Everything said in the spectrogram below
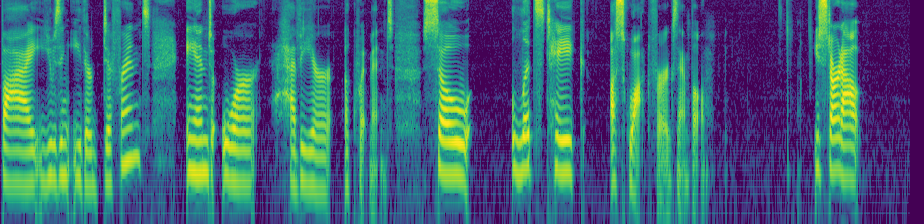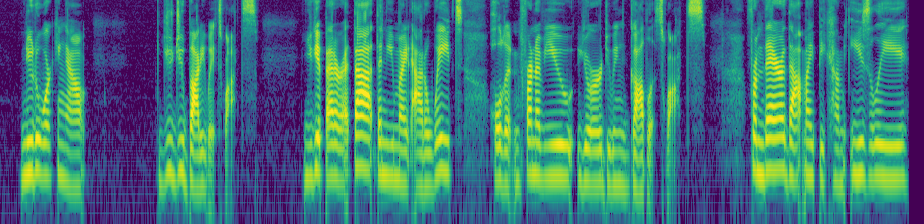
by using either different and or heavier equipment. So let's take a squat for example. You start out new to working out, you do body weight squats. You get better at that, then you might add a weight, hold it in front of you, you're doing goblet squats. From there, that might become easily,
